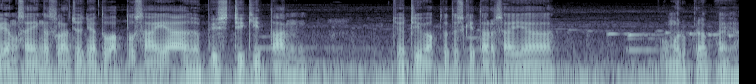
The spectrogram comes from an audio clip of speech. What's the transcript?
Yang saya ingat selanjutnya tuh waktu saya habis dikitan. Jadi waktu itu sekitar saya umur berapa ya?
